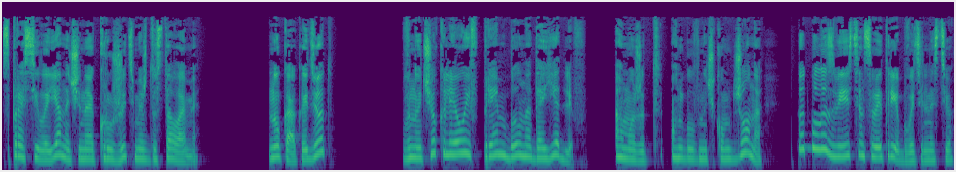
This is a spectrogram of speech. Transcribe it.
Спросила я, начиная кружить между столами. Ну как, идет? Внучок Лео и впрямь был надоедлив. А может, он был внучком Джона? Тот был известен своей требовательностью.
